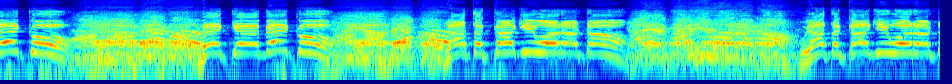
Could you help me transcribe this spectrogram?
ಬೇಕು. ಬೇಕೇ ಬೇಕು. ಯಾತಕ್ಕಾಗಿ ಹೋರಾಟ. ಯಾತಕ್ಕಾಗಿ ಹೋರಾಟ.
